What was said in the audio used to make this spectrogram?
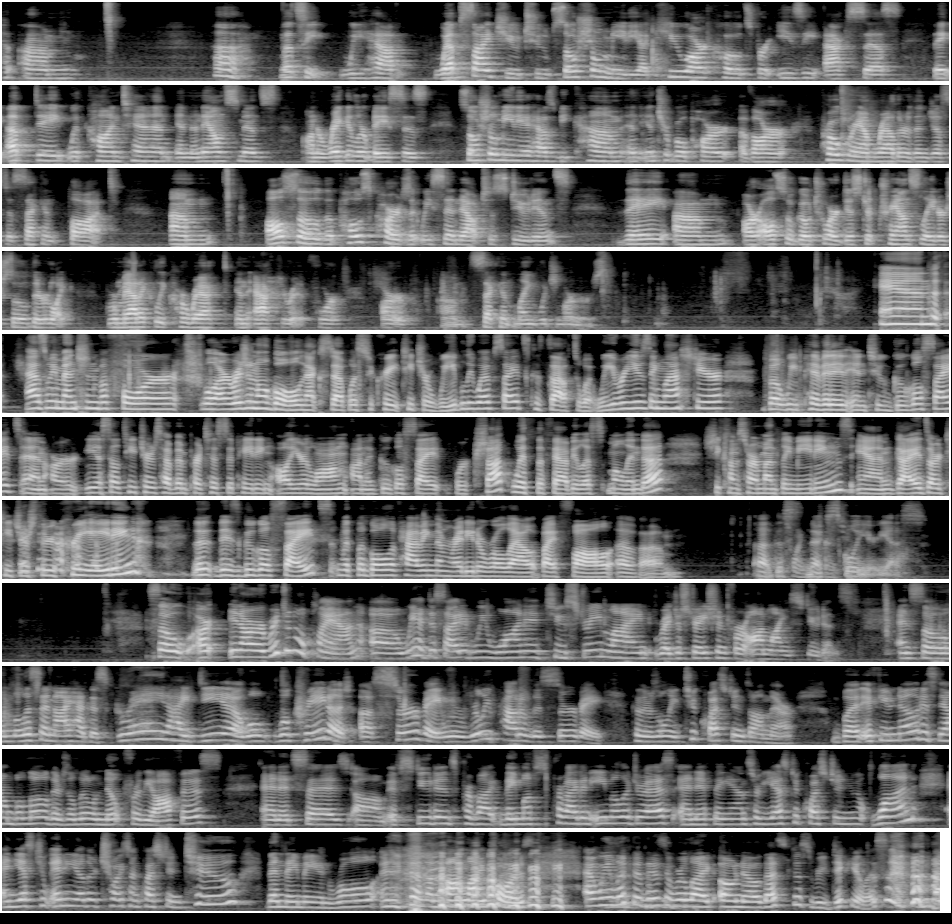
ah, let's see, we have websites, YouTube, social media, QR codes for easy access. They update with content and announcements on a regular basis. Social media has become an integral part of our program rather than just a second thought. Um, also, the postcards that we send out to students, they um, are also go to our district translator, so they're like grammatically correct and accurate for our um, second language learners. And as we mentioned before, well, our original goal, next step, was to create teacher Weebly websites because that's what we were using last year. But we pivoted into Google Sites, and our ESL teachers have been participating all year long on a Google Site workshop with the fabulous Melinda. She comes to our monthly meetings and guides our teachers through creating the, these Google Sites with the goal of having them ready to roll out by fall of um, uh, this next school year. Yes. So our, in our original plan, uh, we had decided we wanted to streamline registration for online students. And so Melissa and I had this great idea. We'll, we'll create a, a survey. We were really proud of this survey because there's only two questions on there. But if you notice down below, there's a little note for the office. And it says um, if students provide, they must provide an email address. And if they answer yes to question one and yes to any other choice on question two, then they may enroll in an online course. And we looked at this and we're like, oh no, that's just ridiculous.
